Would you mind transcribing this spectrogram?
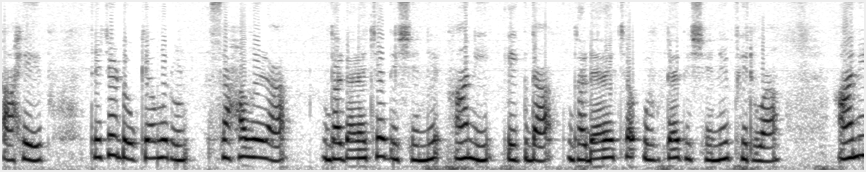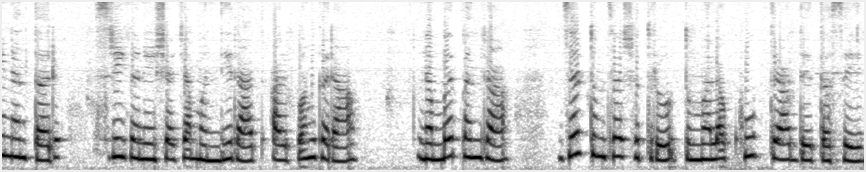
आहे त्याच्या डोक्यावरून सहा वेळा घड्याळाच्या दिशेने आणि एकदा घड्याळाच्या उलट्या दिशेने फिरवा आणि नंतर श्री गणेशाच्या मंदिरात अर्पण करा. नंबर पंधरा जर तुमचा शत्रू तुम्हाला खूप त्रास देत असेल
